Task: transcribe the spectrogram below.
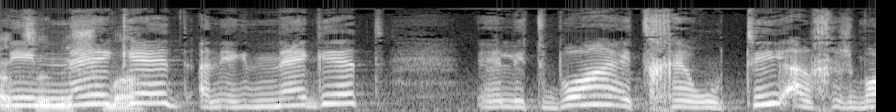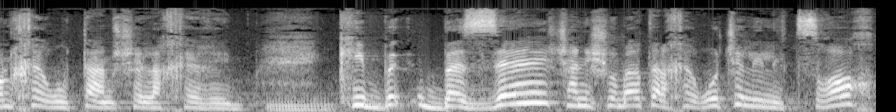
אני זה נשמע. נגד, אני נגד לתבוע את חירותי על חשבון חירותם של אחרים. כי בזה שאני שומרת על החירות שלי לצרוך,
